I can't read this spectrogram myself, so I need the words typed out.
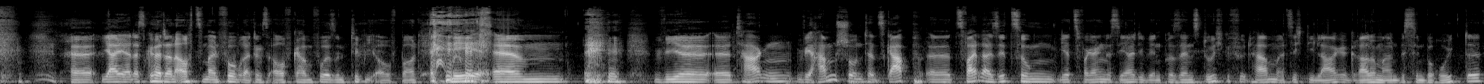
äh, ja, ja, das gehört dann auch zu meinen Vorbereitungsaufgaben, vorher so ein Tippi aufbauen. Nee, ähm, wir äh, tagen, wir haben schon, es gab äh, zwei, drei Sitzungen jetzt vergangenes Jahr, die wir in Präsenz durchgeführt haben, als sich die Lage gerade mal ein bisschen beruhigte.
